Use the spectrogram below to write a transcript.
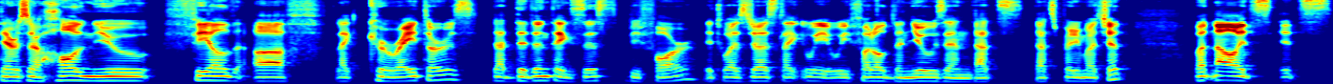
there's a whole new field of like curators that didn't exist before. It was just like we, we followed the news and that's that's pretty much it. But now it's it's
